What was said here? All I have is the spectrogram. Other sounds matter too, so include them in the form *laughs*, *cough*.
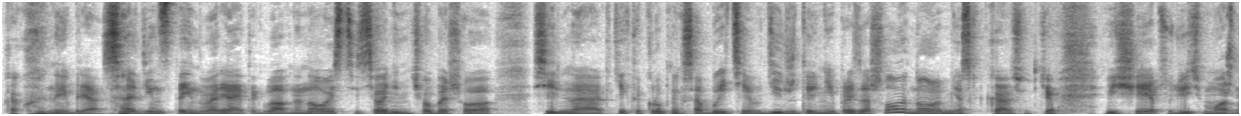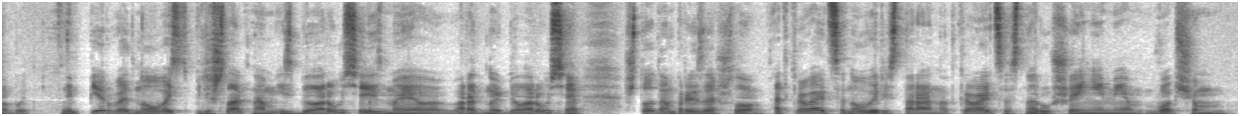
Какой ноября? За 11 января это главные новости. Сегодня ничего большого, сильно каких-то крупных событий в digital е не произошло, но несколько все-таки вещей обсудить можно будет. Первая новость пришла к нам из Беларуси, из моей родной Беларуси. Что там произошло? Открывается новый ресторан, открывается с нарушениями. В общем,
